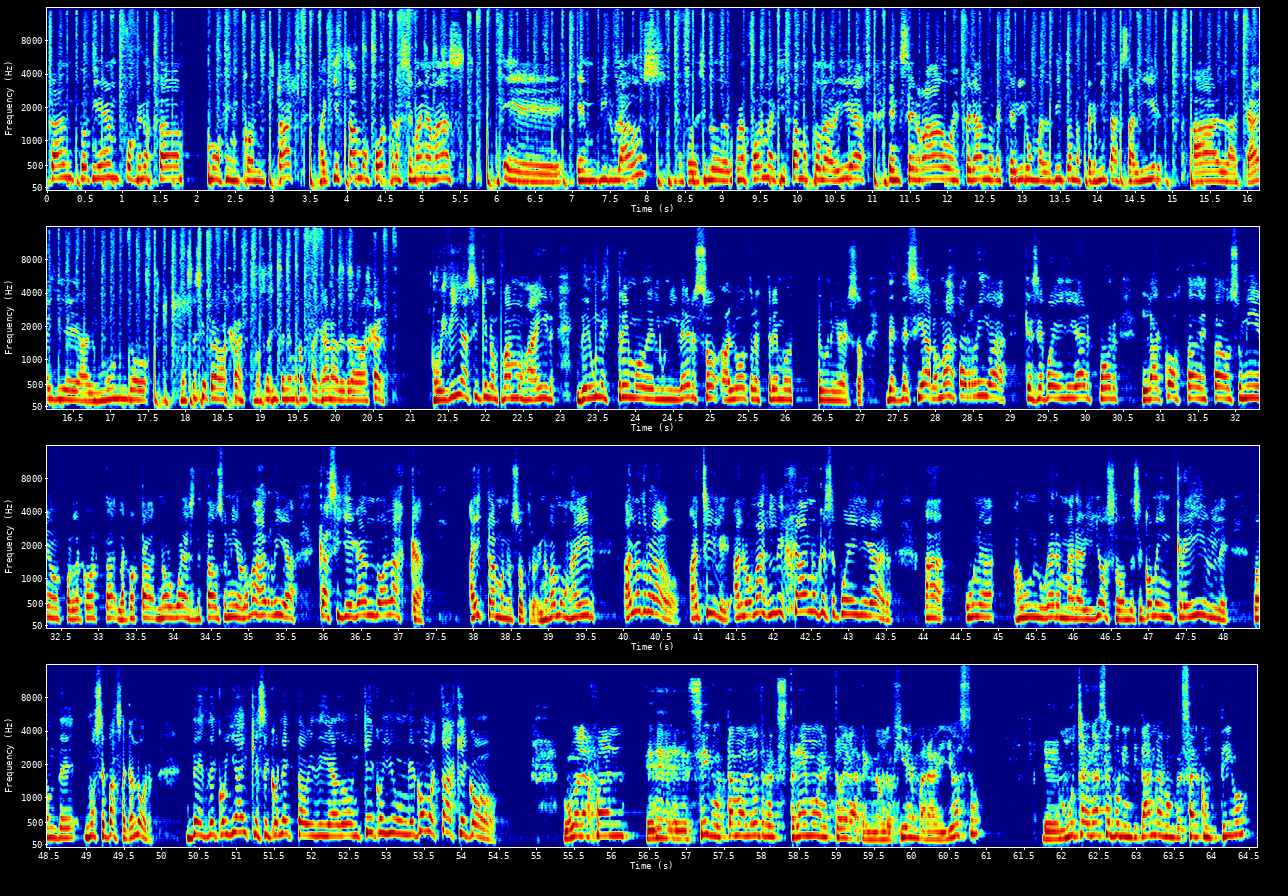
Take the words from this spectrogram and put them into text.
Tanto tiempo que no estábamos en contacto. Aquí estamos otra semana más eh, envirulados, por decirlo de alguna forma. Aquí estamos todavía encerrados esperando que este virus maldito nos permita salir a la calle, al mundo. No sé si trabajar, no sé si tenemos tantas ganas de trabajar. Hoy día sí que nos vamos a ir de un extremo del universo al otro extremo del universo. Desde Seattle, lo más arriba que se puede llegar por la costa de Estados Unidos, por la costa, la costa noroeste de Estados Unidos, lo más arriba, casi llegando a Alaska. Ahí estamos nosotros y nos vamos a ir al otro lado, a Chile, a lo más lejano que se puede llegar, a una a un lugar maravilloso, donde se come increíble, donde no se pasa calor. Desde Coyhaique se conecta hoy día don Keko Yungue. ¿Cómo estás, Keko? Hola Juan, eh, sí, pues estamos al otro extremo, esto de la tecnología es maravilloso. Eh, muchas gracias por invitarme a conversar contigo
